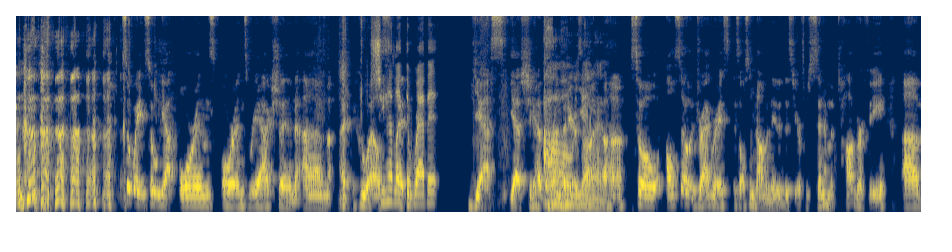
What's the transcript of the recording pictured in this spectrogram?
so wait, so yeah, Oren's Oren's reaction. Um, who else? She had like I, the rabbit. Yes, yes, she has the oh, ears yeah. on. Uh-huh. So, also, Drag Race is also nominated this year for cinematography, um,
